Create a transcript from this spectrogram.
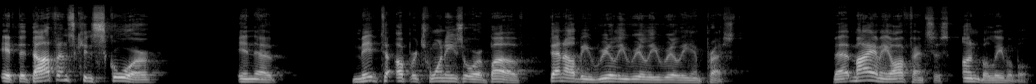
If the Dolphins can score in the mid to upper 20s or above, then I'll be really, really, really impressed. That Miami offense is unbelievable.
